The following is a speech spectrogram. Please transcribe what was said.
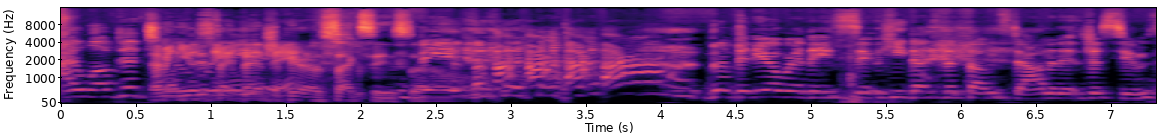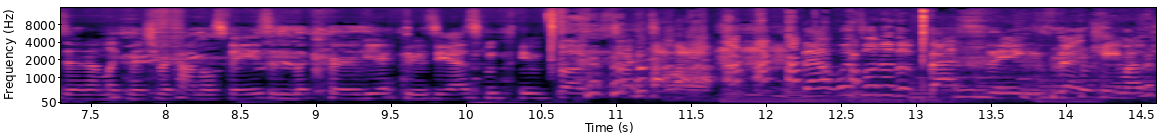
I loved it too. I mean, you just say Azealia Ben Shapiro's Banks. sexy, so They- the video where they zo- he does the thumbs down and it just zooms in on like Mitch McConnell's face and the Curb Your Enthusiasm theme song starts. That was one of the best things that came out.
